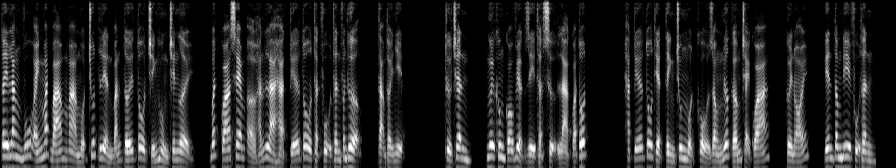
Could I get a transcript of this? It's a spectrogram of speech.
Tây lăng vũ ánh mắt bá mà một chút liền bắn tới tô chính hùng trên người, bất quá xem ở hắn là hạt tía tô thật phụ thân phân thượng, tạm thời nhịn. Tử chân, ngươi không có việc gì thật sự là quá tốt. Hạt tía tô thiệt tình chung một cổ dòng nước gấm chảy quá, cười nói, yên tâm đi phụ thân,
